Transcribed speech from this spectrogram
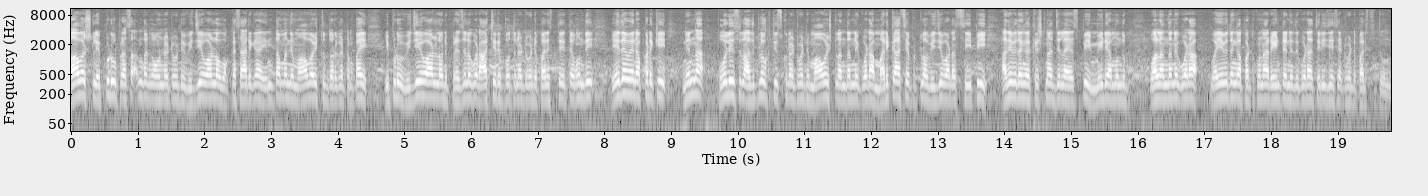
మావోయిస్టులు ఎప్పుడూ ప్రశాంతంగా ఉన్నటువంటి విజయవాడలో ఒక్కసారిగా ఇంతమంది మావోయిస్టులు దొరకటంపై ఇప్పుడు విజయవాడలోని ప్రజలు కూడా ఆశ్చర్యపోతున్నటువంటి పరిస్థితి అయితే ఉంది. ఏదేమైనప్పటికీ నిన్న పోలీసులు అదుపులోకి తీసుకున్నటువంటి మావోయిస్టులందరినీ కూడా మరికాసేపట్లో విజయవాడ సిపి అదేవిధంగా కృష్ణా జిల్లా ఎస్పీ మీడియా ముందు వాళ్ళందరినీ కూడా ఏ విధంగా పట్టుకున్నారు ఏంటి అనేది కూడా తెలియజేసేటువంటి పరిస్థితి ఉంది.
